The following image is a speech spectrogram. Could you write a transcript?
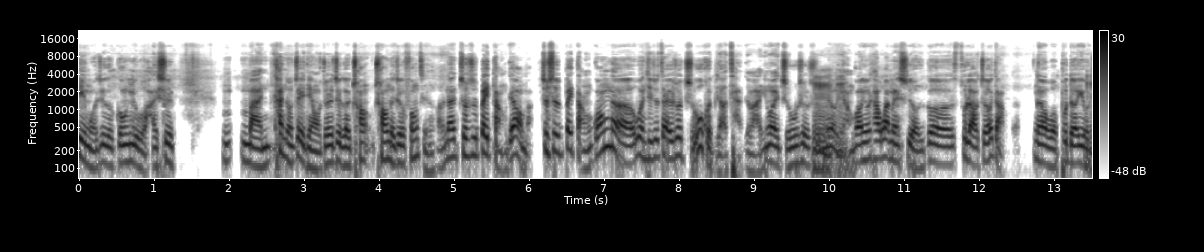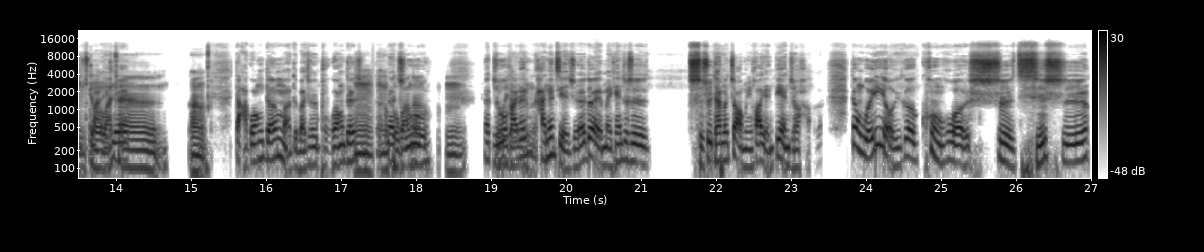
订我这个公寓，我还是。蛮看重这一点，我觉得这个窗窗的这个风景很好，那就是被挡掉嘛，就是被挡光的问题就在于说植物会比较惨，对吧？因为植物就是没有阳光，因为它外面是有一个塑料遮挡的。那我不得已我就就完全嗯打光灯嘛，对吧？就是补光灯什么的。那植物嗯，那植物还能还能解决，对，每天就是持续他们照明，花点电就好了。但唯一有一个困惑是，其实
